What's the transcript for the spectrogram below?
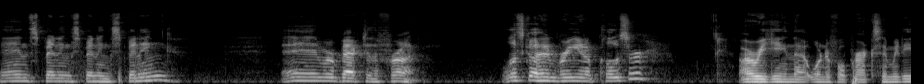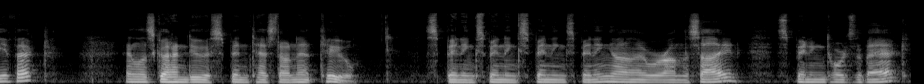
and spinning spinning spinning. And we're back to the front. Let's go ahead and bring it up closer. Are we getting that wonderful proximity effect? And let's go ahead and do a spin test on that too. Spinning spinning spinning spinning. Uh, we're on the side. Spinning towards the back.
